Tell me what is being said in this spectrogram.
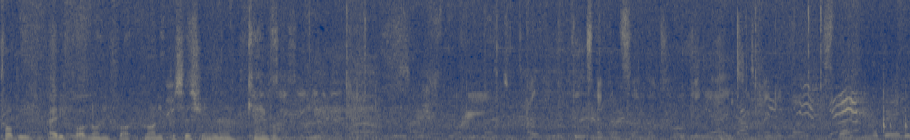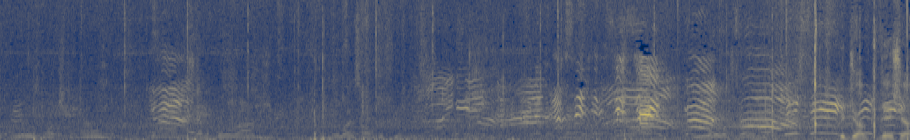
probably 85, 95, 90 possession in Canberra. Things happen so much quicker now, entertainment like All. Good job, Kadisha.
